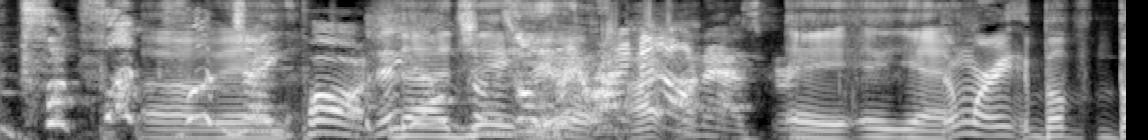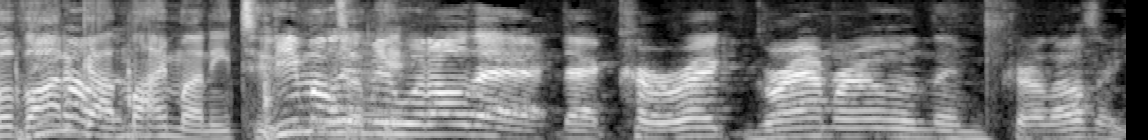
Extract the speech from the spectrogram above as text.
I'm fuck, fuck, Oh, fuck man. Jake Paul. Nigga, Nah, I'm Jake- gonna go Yeah, right I- now on that screen." Hey, hey, yeah. Don't worry, Bav- Bovada Demo- got my money too. Demo It's hit okay. me with all that that correct grammar and then curl. I was like,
